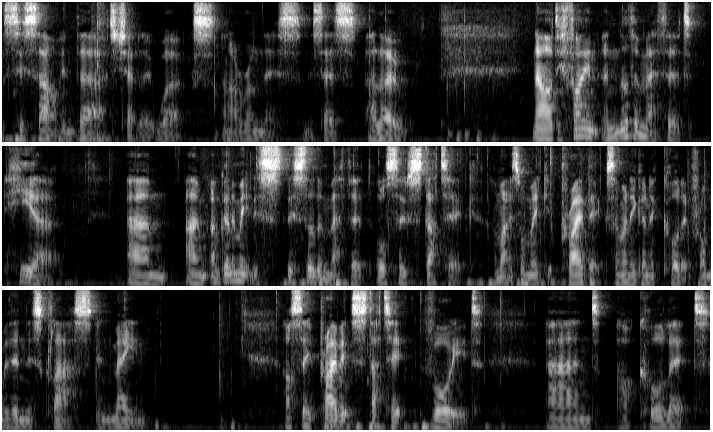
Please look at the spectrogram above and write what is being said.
sysout in there to check that it works. And I'll run this and it says hello. Now I'll define another method here um, I'm, I'm, going to make this, this other method also static. I might as well make it private because I'm only going to call it from within this class in main. I'll say private static void and I'll call it,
